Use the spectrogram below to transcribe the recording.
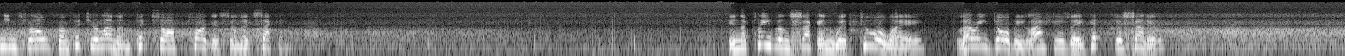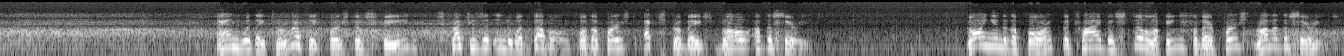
Lightning throw from pitcher Lemon picks off Torgeson at second. In the Cleveland second with two away, Larry Doby lashes a hit to center. And with a terrific burst of speed, stretches it into a double for the first extra base blow of the series. Going into the fourth, the Tribe is still looking for their first run of the series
